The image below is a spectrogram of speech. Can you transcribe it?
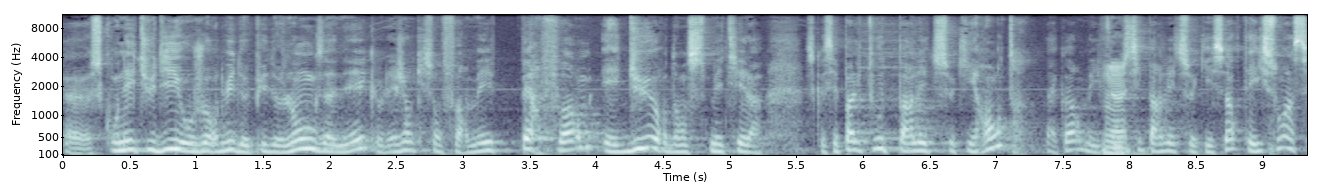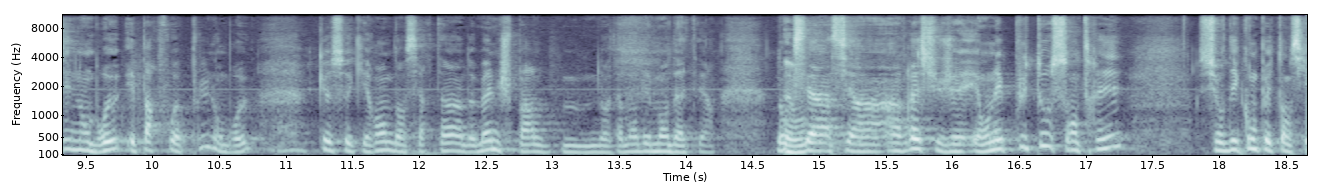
ce qu'on étudie aujourd'hui depuis de longues années, que les gens qui sont formés performent et durent dans ce métier-là. Parce que c'est pas le tout de parler de ceux qui rentrent, d'accord, mais il faut aussi parler de ceux qui sortent, et ils sont assez nombreux, et parfois plus nombreux que ceux qui rentrent dans certains domaines. Je parle notamment des mandataires. Donc c'est un, un, vrai sujet. Et on est plutôt centré sur des compétences.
